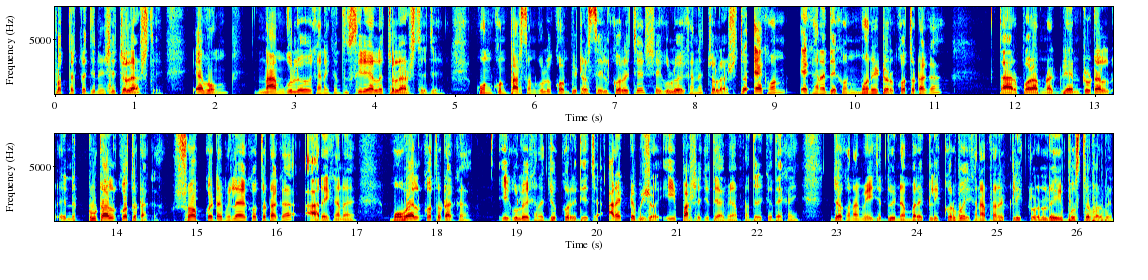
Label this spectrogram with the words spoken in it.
প্রত্যেকটা জিনিসই চলে আসছে। এবং নামগুলো এখানে কিন্তু সিরিয়ালে চলে আসছে যে কোন কোন পার্সনগুলো কম্পিউটার সেল করেছে সেগুলো এখানে চলে আসছে। তো এখন এখানে দেখুন মনিটর কত টাকা, তারপর আপনার গ্র্যান্ড টোটাল টোটাল কত টাকা, সব কয়টা মিলায় কত টাকা, আর এখানে মোবাইল কত টাকা, এগুলো এখানে যোগ করে দিয়েছে। আরেকটা বিষয়, এই পাশে যদি আমি আপনাদেরকে দেখাই, যখন আমি এই যে দুই নম্বরে ক্লিক করব, এখানে আপনারা ক্লিক করলেই বুঝতে পারবেন,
